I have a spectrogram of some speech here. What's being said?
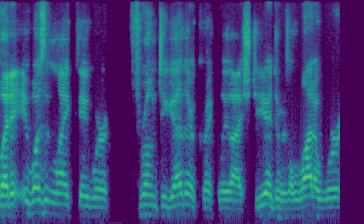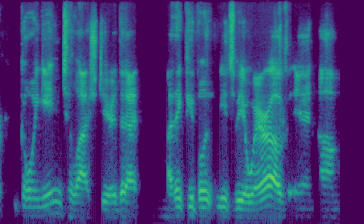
but it, it wasn't like they were thrown together quickly last year. There was a lot of work going into last year that I think people need to be aware of and um,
